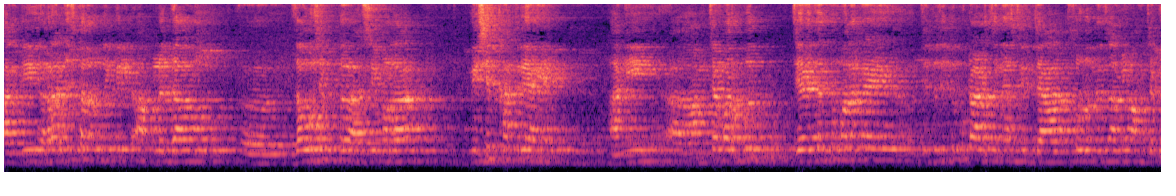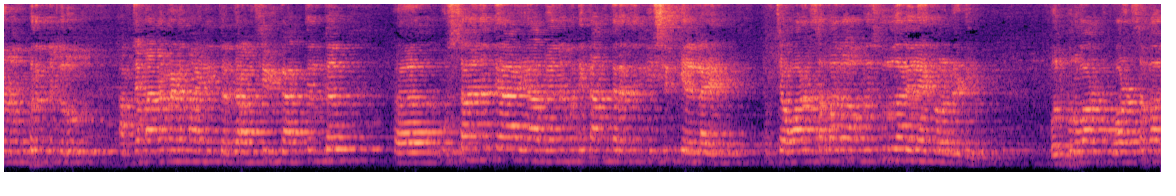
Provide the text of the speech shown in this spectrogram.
अगदी राज्यस्तरावर देखील आपलं गाव जाऊ शकतं अशी मला निश्चित खात्री आहे. आणि आमच्या मार्फत ज्या तुम्हाला काय कुठं अडचणी असतील त्या सोडवण्याचा आम्ही आमच्याकडून प्रयत्न करू. आमच्या माना मॅडम आहेत तर ग्रामसेविका अत्यंत उत्साहानं त्या या अभियानामध्ये काम करायचं निश्चित केलेलं आहे. तुमच्या वार्ड सभा गावामध्ये सुरू झालेल्या आहेत ऑलरेडी भरपूर वार्ड वार्ड सभा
